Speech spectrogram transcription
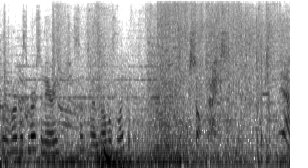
For a heartless mercenary, she's sometimes almost likable. Sometimes. Yeah.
